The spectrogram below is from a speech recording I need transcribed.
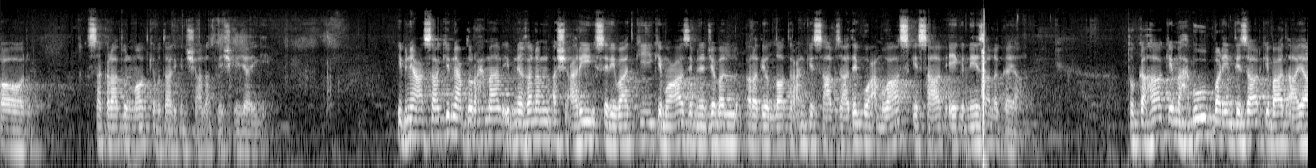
और सकरातुलमौत के मुतालिक इन पेश की जाएगी। इबन आसाकिर ने अब्दुलरहमान इबन गनम अशारी से रिवायत की कि मुआज इबन जबल रदी अल्लाह के साहबजादे को अमवास के साथ एक नेज़ा लग गया। तो कहा कि महबूब बड़े इंतज़ार के बाद आया,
